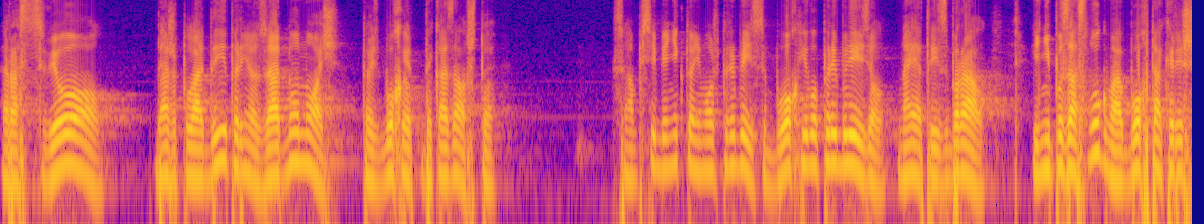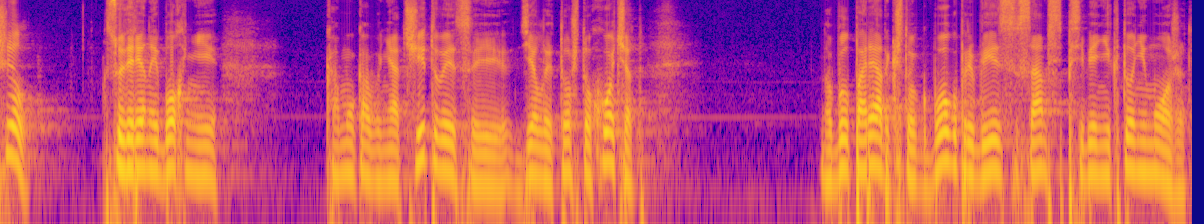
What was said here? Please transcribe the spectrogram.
расцвел, даже плоды принес за одну ночь. То есть Бог это доказал, что сам по себе никто не может приблизиться. Бог его приблизил, на это избрал. И не по заслугам, а Бог так решил. Суверенный Бог не кому как бы не отчитывается и делает то, что хочет. Но был порядок, что к Богу приблизиться сам по себе никто не может.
